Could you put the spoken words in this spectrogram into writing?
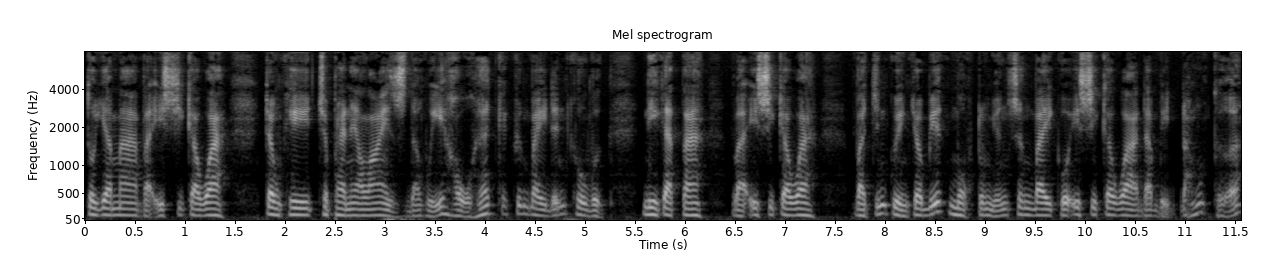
Toyama và Ishikawa, trong khi Japan Airlines đã hủy hầu hết các chuyến bay đến khu vực Niigata và Ishikawa, và chính quyền cho biết một trong những sân bay của Ishikawa đã bị đóng cửa.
